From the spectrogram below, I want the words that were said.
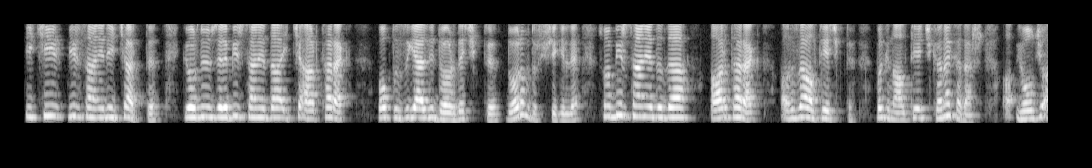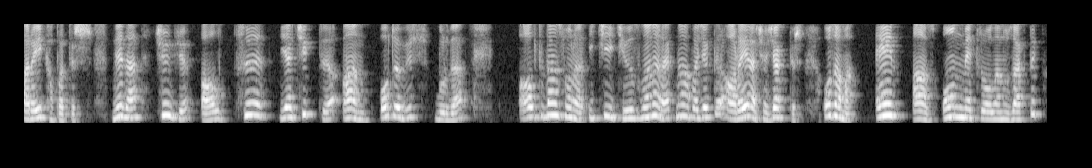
2, 1 saniyede 2 arttı. Gördüğünüz üzere 1 saniye daha 2 artarak hop hızı geldi 4'e çıktı. Doğru mudur şu şekilde? Sonra 1 saniyede daha artarak hızı 6'ya çıktı. Bakın 6'ya çıkana kadar yolcu arayı kapatır. Neden? Çünkü 6'ya çıktığı an otobüs burada 6'dan sonra 2-2 hızlanarak ne yapacaktır? Arayı açacaktır. O zaman en az 10 metre olan uzaklık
